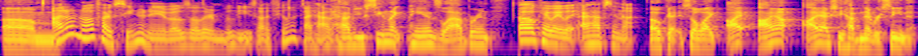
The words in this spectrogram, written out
Um, I don't know if I've seen any of those other movies. I feel like I haven't. have you seen like Pan's Labyrinth? Okay, wait, wait. I have seen that. Okay, so like I I I actually have never seen it.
